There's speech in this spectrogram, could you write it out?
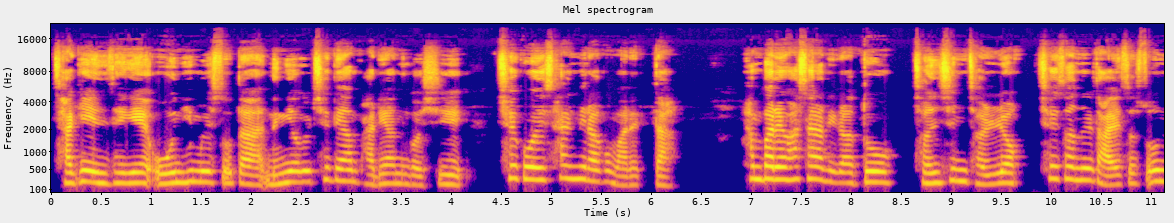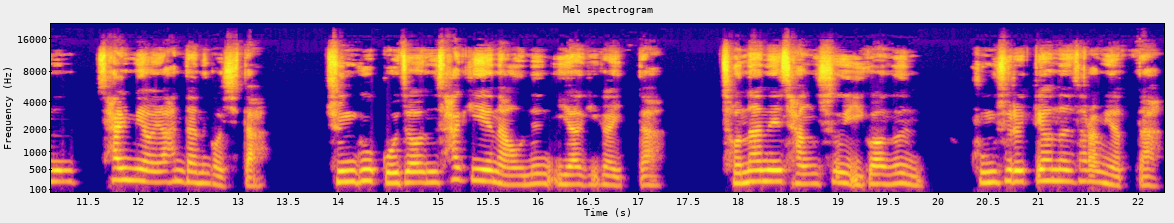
자기 인생에 온 힘을 쏟아 능력을 최대한 발휘하는 것이 최고의 삶이라고 말했다. 한 발의 화살이라도 전심 전력 최선을 다해서 쏘는 삶이어야 한다는 것이다. 중국 고전 사기에 나오는 이야기가 있다. 전한의 장수 이광은 궁술에 뛰어난 사람이었다.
